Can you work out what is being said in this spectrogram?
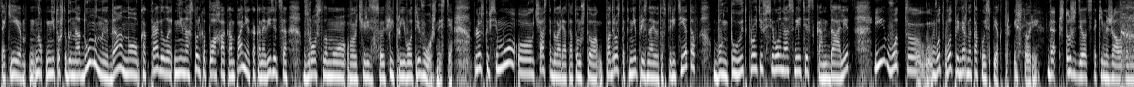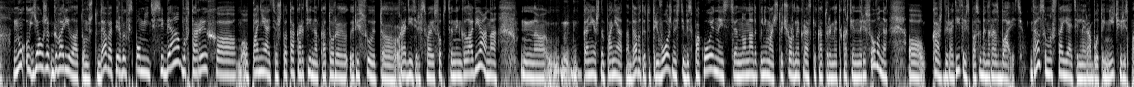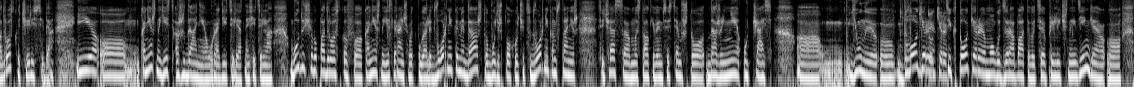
такие, ну, не то чтобы надуманные, да, но, как правило, не настолько плоха компания, как она видится взрослому через фильтр его тревожности. Плюс ко всему, часто говорят о том, что подросток не признает авторитетов, бунтует против всего на свете, скандалит. И вот, э, вот, вот примерно такой спектр истории. Да, что же делать с такими жалобами? Ну, я уже говорила о том, что, да, во-первых, вспомнить себя, во-вторых, э, понять, что та картина, которую рисует э, родитель в своей собственной голове, она, конечно, понятна, да, вот эта тревожность, беспокойность, но надо понимать, что черные краски, которыми эта картина нарисована, каждый родитель способен разбавить, да, самостоятельной работы, не через подростка, через себя. И, э, конечно, есть ожидания у родителей относительно будущего подростков. Э, конечно, если раньше вот пугали дворниками, да, что будешь плохо учиться дворником станешь, сейчас э, мы сталкиваемся с тем, что даже не учась, юные блогеры, тиктокеры. тиктокеры могут зарабатывать приличные деньги.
